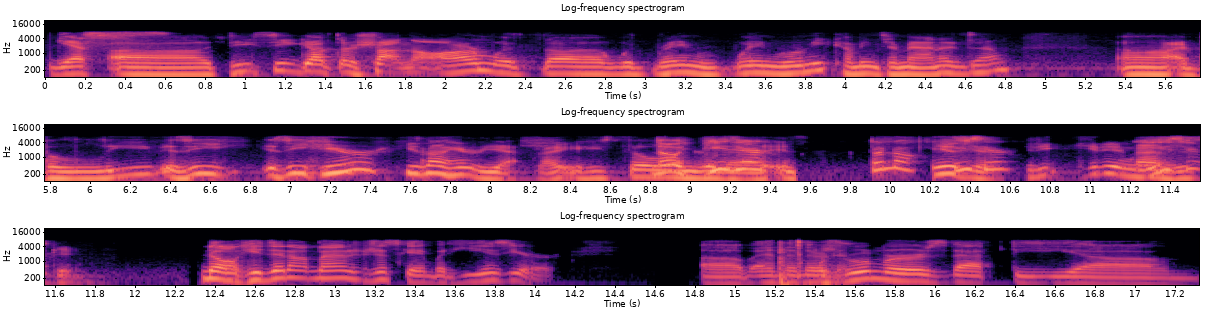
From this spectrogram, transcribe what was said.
Yes. Uh, DC got their shot in the arm with uh, with Wayne, Wayne Rooney coming to manage them. Uh, I believe is he is he here? He's not here yet, right? He's still no. He's here. In, no, no. He he's here. here. He, he, didn't manage he's this here. game. No, he did not manage this game, but he is here. Um, and then there's okay. rumors that the um,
